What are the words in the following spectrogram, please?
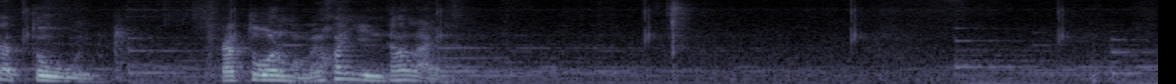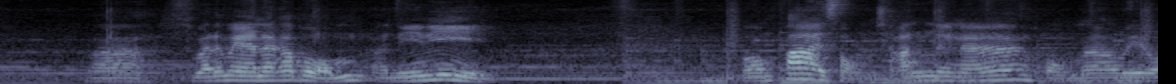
การ์ตูน การ์ตูนผมไม่ค่อยอินเท่าไหร่มาสไปเดอร์แมนนะครับผม อันนี้นี่พร้อมป้ายสองชั้นเลยนะ ของมาเวล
